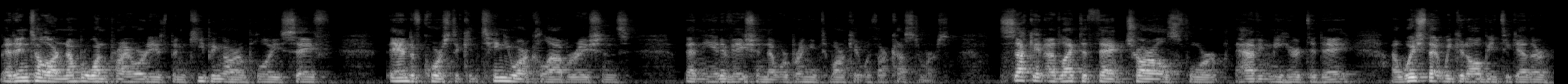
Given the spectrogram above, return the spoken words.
At Intel, our number one priority has been keeping our employees safe and, of course, to continue our collaborations and the innovation that we're bringing to market with our customers. Second, I'd like to thank Charles for having me here today. I wish that we could all be together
